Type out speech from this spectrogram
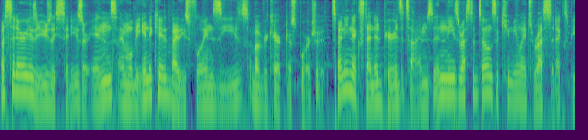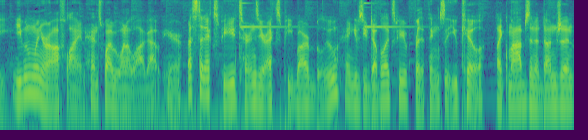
Rested areas are usually cities or inns and will be indicated by these flowing Z's above your character's portrait. Spending extended periods of times in these rested zones accumulates rested XP, even when you're offline, hence why we want to log out here. Rested XP turns your XP bar blue and gives you double XP for the things that you kill, like mobs in a dungeon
